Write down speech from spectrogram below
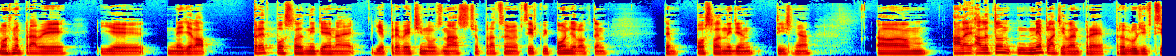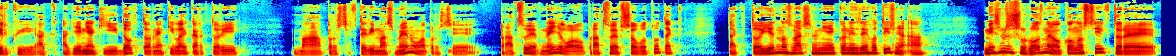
Možno práve je nedela predposledný deň a je pre väčšinu z nás, čo pracujeme v cirkvi, pondelok ten, ten posledný deň týždňa. Um, ale, ale to neplatí len pre, pre ľudí v cirkvi. Ak, ak je nejaký doktor, nejaký lekár, ktorý má proste vtedy má smenu a proste pracuje v nedelu alebo pracuje v sobotu, tak, tak to jednoznačne nie je koniec jeho týždňa. A myslím, že sú rôzne okolnosti, ktoré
